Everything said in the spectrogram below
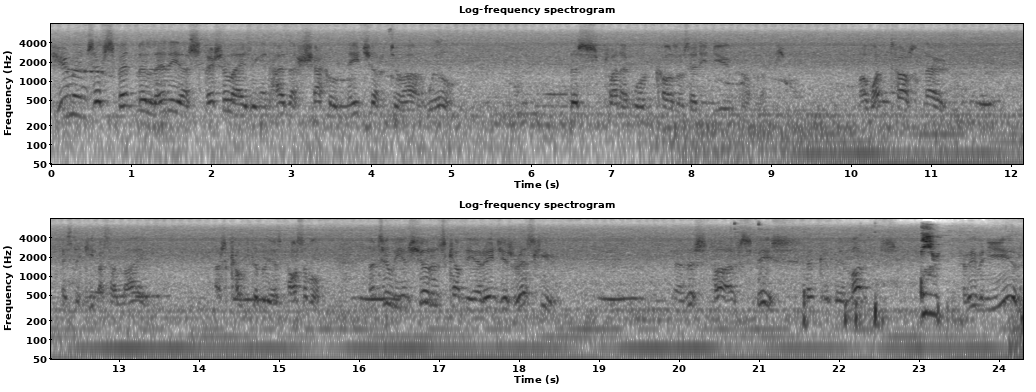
Humans have spent millennia specializing in how to shackle nature to our will. This planet won't cause us any new problems. My one task now is to keep us alive as comfortably as possible until the insurance company arranges rescue. In this part of space, that could be months, or even years.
